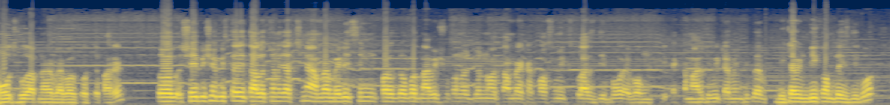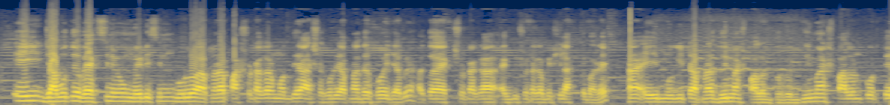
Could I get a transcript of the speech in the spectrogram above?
মধু আপনারা ব্যবহার করতে পারেন। তো সেই বিষয়ে বিস্তারিত আলোচনা যাচ্ছে না। আমরা মেডিসিন খরচ নাভি শুকানোর জন্য হয়তো আমরা একটা কসমিক্স প্লাস দিব এবং একটা মাল্টিভিটামিন দিব ভিটামিন বি কমপ্লেক্স দিব। এই যাবতীয় ভ্যাকসিন এবং মেডিসিনগুলো আপনারা পাঁচশো টাকার মধ্যে আশা করি আপনাদের হয়ে যাবে। হয়তো একশো টাকা, এক দুশো টাকা বেশি লাগতে পারে। এই মুরগিটা আপনারা দুই মাস পালন করবেন। দুই মাস পালন করতে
